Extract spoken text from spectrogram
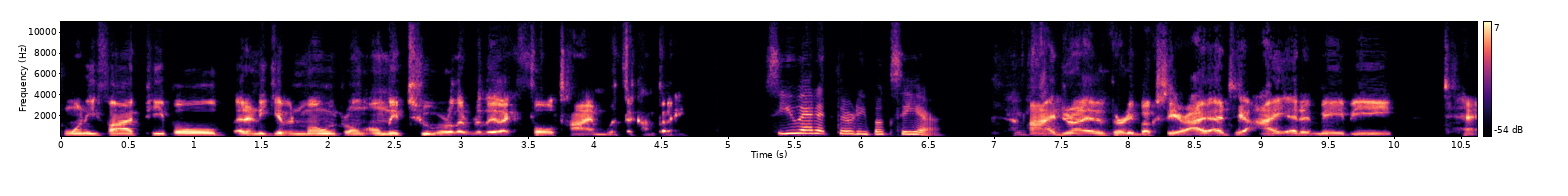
25 people at any given moment, but only two are really like full time with the company. So you edit 30 books a year? I do not edit 30 books a year. I, would say I edit maybe 10.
